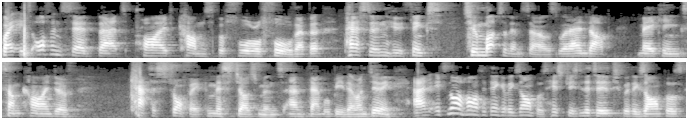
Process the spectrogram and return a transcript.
Well, it's often said that pride comes before a fall, that the person who thinks too much of themselves will end up making some kind of catastrophic misjudgment, and that will be their undoing. And it's not hard to think of examples. History is littered with examples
